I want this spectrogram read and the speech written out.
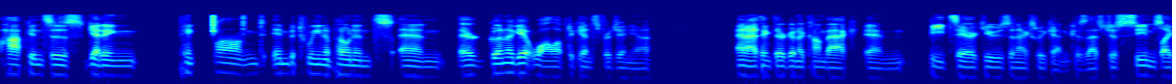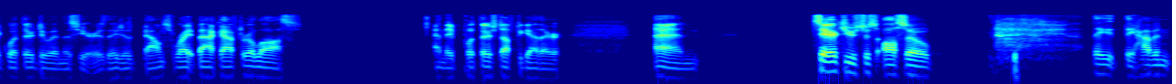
Hopkins is getting ping ponged in between opponents, and they're gonna get walloped against Virginia. And I think they're gonna come back and beat Syracuse the next weekend because that just seems like what they're doing this year is they just bounce right back after a loss, and they put their stuff together. And Syracuse just also they they haven't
